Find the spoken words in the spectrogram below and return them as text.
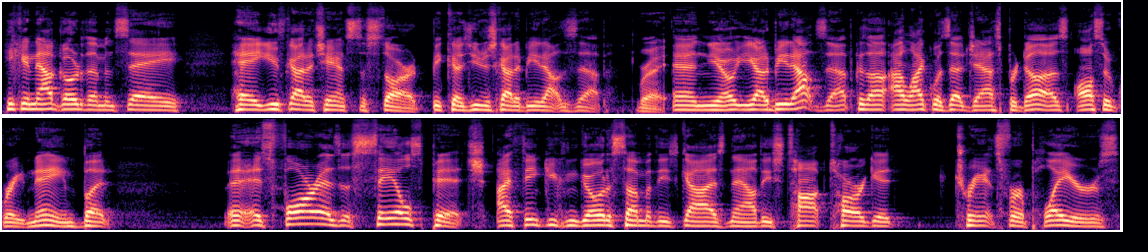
he can now go to them and say, hey, you've got a chance to start because you just got to beat out Zep. Right. And, you know, you got to beat out Zep because I, I like what Zep Jasper does. Also, great name. But As far as a sales pitch, I think you can go to some of these guys now, these top target transfer players,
